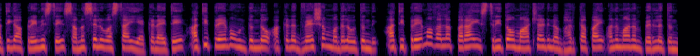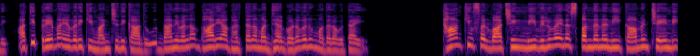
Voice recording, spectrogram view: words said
అతిగా ప్రేమిస్తే సమస్యలు వస్తాయి. ఎక్కడైతే అతి ప్రేమ ఉంటుందో అక్కడ ద్వేషం మొదలవుతుంది. అతి ప్రేమ వల్ల పరాయి స్త్రీతో మాట్లాడిన భర్తపై అనుమానం పెరులుతుంది అతి ప్రేమ ఎవరికి మంచిది కాదు. దానివల్ల భార్యాభర్తల మధ్య గొడవలు మొదలవుతాయి. Thank you for watching. మీ విలువైన స్పందనని కామెంట్ చేయండి.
